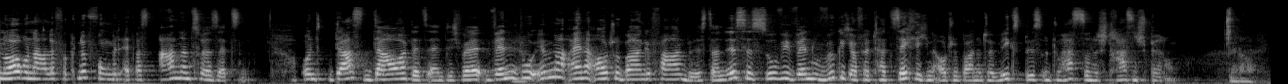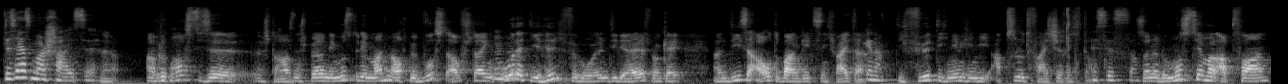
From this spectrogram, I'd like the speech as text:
neuronale Verknüpfung mit etwas anderem zu ersetzen. Und das dauert letztendlich, weil wenn ja. du immer eine Autobahn gefahren bist, dann ist es so, wie wenn du wirklich auf der tatsächlichen Autobahn unterwegs bist und du hast so eine Straßensperrung. Genau. Das ist erstmal scheiße. Ja. Aber du brauchst diese Straßensperrung, die musst du dir manchmal auch bewusst aufsteigen mhm. oder dir Hilfe holen, die dir helfen, okay, an dieser Autobahn geht es nicht weiter. Genau. Die führt dich nämlich in die absolut falsche Richtung. Es ist so. Sondern du musst hier mal abfahren,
